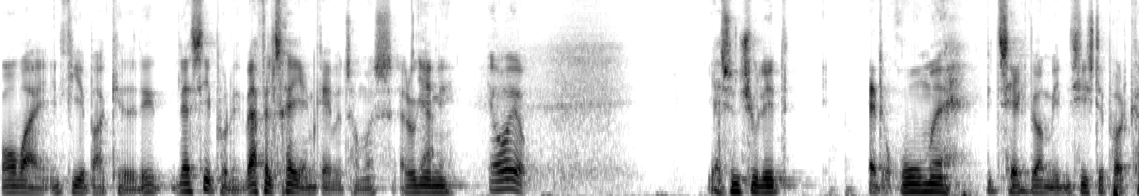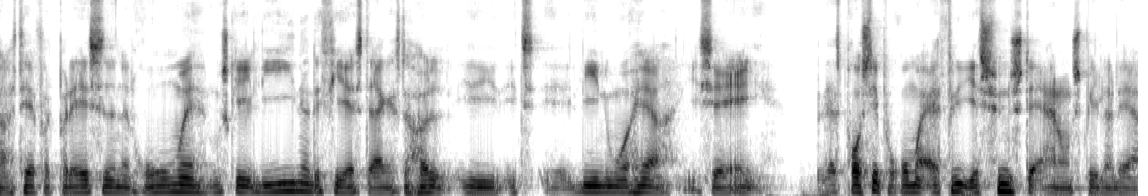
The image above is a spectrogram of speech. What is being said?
overveje en firebakkæde. Det, lad os se på det. I hvert fald tre angrebet, Thomas. Er du ja. enig? Jo, jo. Jeg synes jo lidt, at Roma, vi talte om i den sidste podcast her for et par dage siden, at Roma måske ligner det fjerde stærkeste hold i, et, lige nu og her i Serie A. Lad os prøve at se på Roma, fordi jeg synes, det er nogle spillere der,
